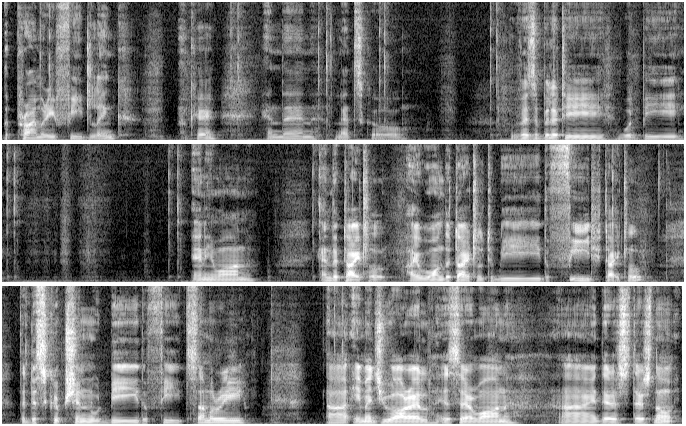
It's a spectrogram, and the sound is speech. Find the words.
the primary feed link. Okay, and then let's go. Visibility would be anyone. And the title. I want the title to be the feed title. The description would be the feed summary. Uh, image URL is there one? Uh, there's there's no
